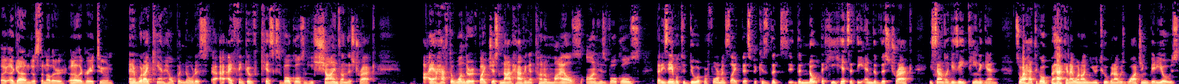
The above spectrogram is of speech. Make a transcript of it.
again, just another, another great tune. And what I can't help but notice, I, I think of Kiske's vocals and he shines on this track I have to wonder if by just not having a ton of miles on his vocals that he's able to do a performance like this because the the note that he hits at the end of this track, he sounds like he's 18 again. So I had to go back and I went on YouTube and I was watching videos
